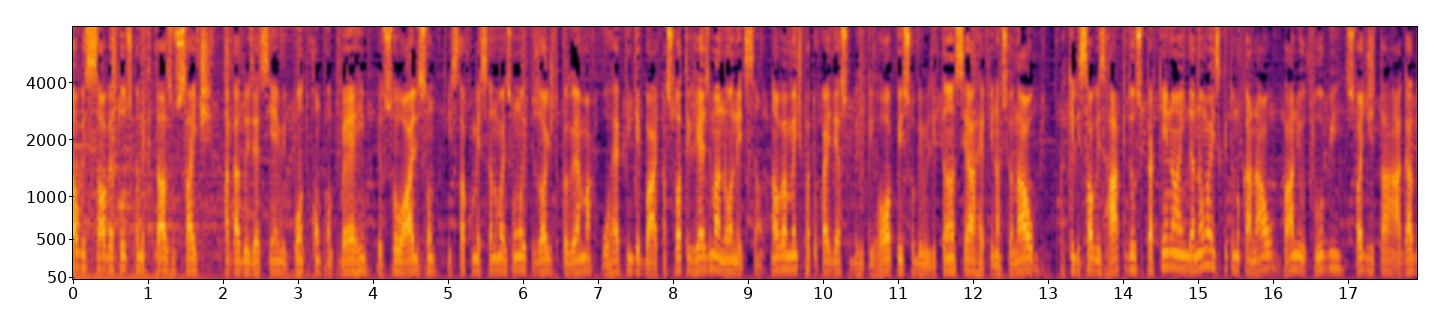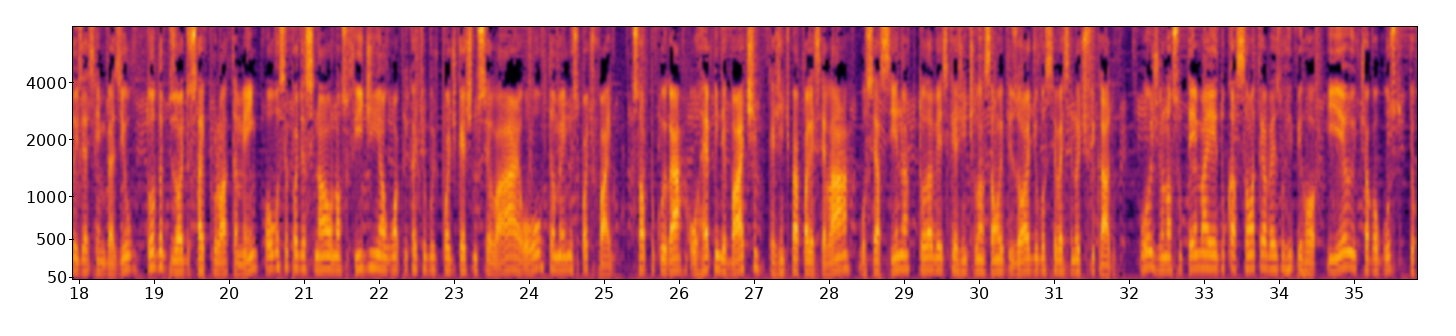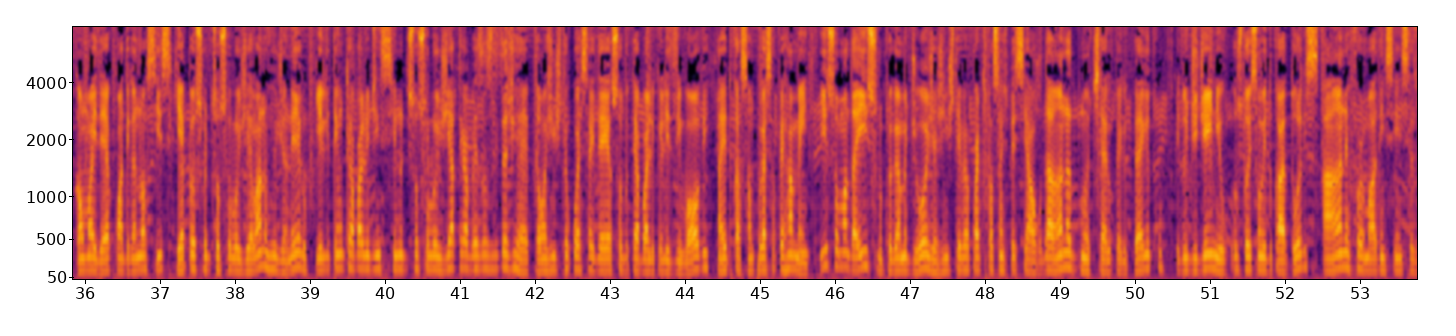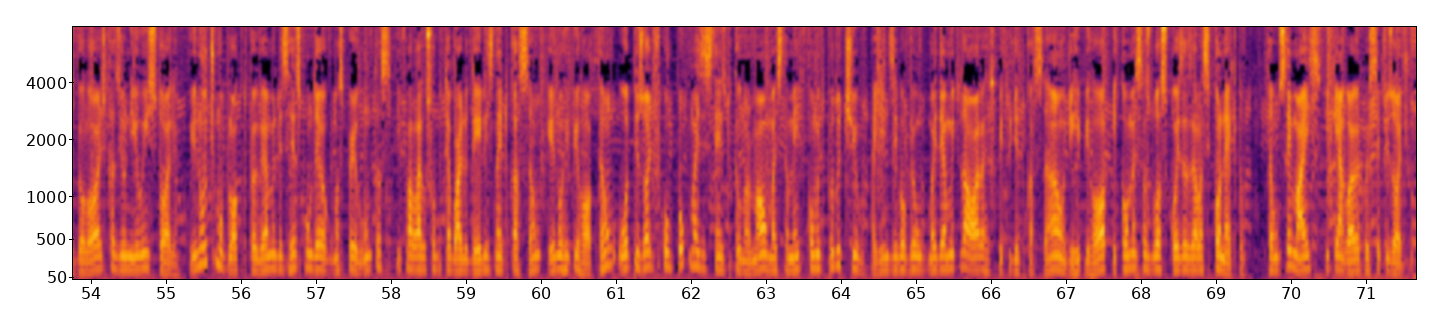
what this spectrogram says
Salve, salve a todos conectados no site h2sm.com.br. Eu sou o Alisson e está começando mais um episódio do programa O Rap em Debate, na sua 39 edição. Novamente para trocar ideias sobre hip hop, sobre militância, rap nacional, aqueles salves rápidos. Para quem ainda não é inscrito no canal, lá no YouTube, só digitar H2SM Brasil. Todo episódio sai por lá também. Ou você pode assinar o nosso feed em algum aplicativo de podcast no celular ou também no Spotify. Só procurar o Rap em Debate, que a gente vai aparecer lá, você assina. Toda vez que a gente lançar um episódio, você vai ser notificado. Hoje o nosso tema é educação através do hip hop. E eu e o Thiago Augusto trocamos uma ideia com o Adriano Assis, que é professor de sociologia lá no Rio de Janeiro, e ele tem um trabalho de ensino de sociologia através das letras de rap. Então a gente trocou essa ideia sobre o trabalho que ele desenvolve na educação por essa ferramenta. E somando a isso, no programa de hoje a gente teve a participação especial da Ana do Noticiário Periférico e do DJ Neil. Os dois são educadores. A Ana é formada em ciências biológicas e o Neil em história. E no último bloco do programa eles responderam algumas perguntas e falaram sobre o trabalho deles na educação e no hip hop. Então o episódio ficou um pouco mais extenso do que o normal, mas também ficou muito produtivo. A gente desenvolveu uma ideia muito da hora a respeito de educação, de hip hop e como essas duas coisas elas se conectam. Então, sem mais, fiquem agora com esse episódio.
